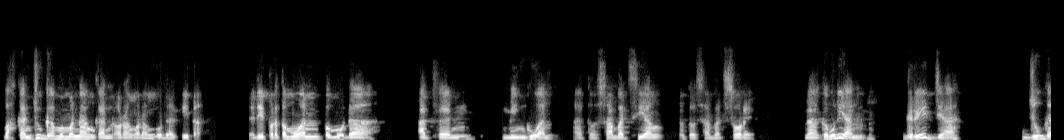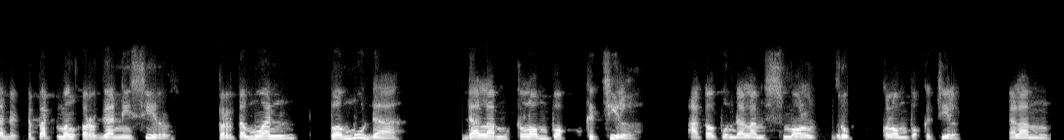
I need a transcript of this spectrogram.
bahkan juga memenangkan orang-orang muda kita. Jadi pertemuan pemuda Advent mingguan atau sabat siang atau sabat sore. Nah, kemudian gereja juga dapat mengorganisir pertemuan pemuda dalam kelompok kecil ataupun dalam small group, kelompok kecil. Dalam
